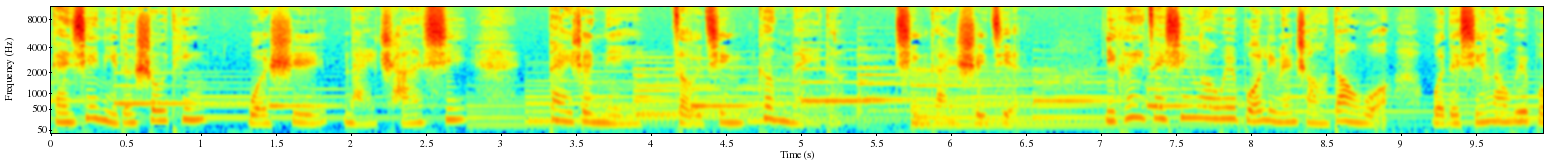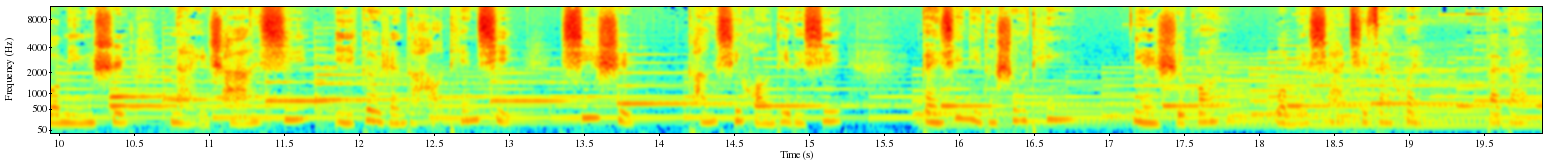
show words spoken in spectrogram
感谢你的收听，我是奶茶西，带着你走进更美的情感世界。你可以在新浪微博里面找到我，我的新浪微博名是奶茶西，一个人的好天气，西是康熙皇帝的西。感谢你的收听，念时光，我们下期再会，拜拜。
